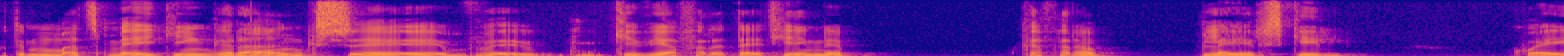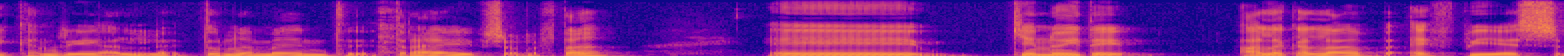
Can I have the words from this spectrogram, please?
ούτε με matchmaking, ranks ε, ε, και διάφορα τέτοια είναι καθαρά player skill Quake, Unreal, Tournament, Tribes, όλα αυτά. Ε, και εννοείται άλλα καλά FPS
